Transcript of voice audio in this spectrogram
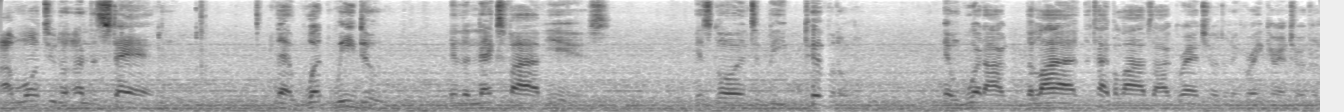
I want you to understand that what we do in the next five years is going to be pivotal in what our the live the type of lives our grandchildren and great grandchildren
